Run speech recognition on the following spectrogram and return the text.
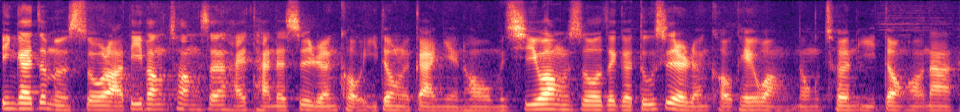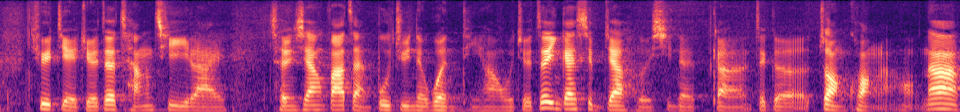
应该这么说啦，地方创生还谈的是人口移动的概念哈，我们希望说这个都市的人口可以往农村移动哈，那去解决这长期以来城乡发展不均的问题哈，我觉得这应该是比较核心的呃这个状况了哈，那。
